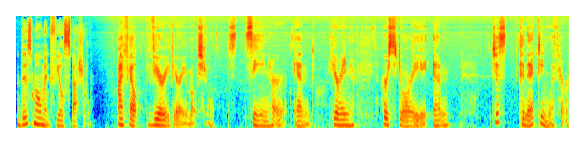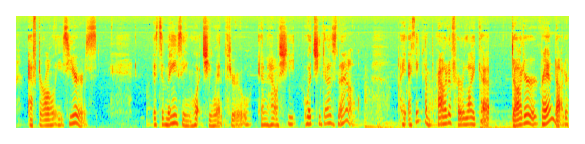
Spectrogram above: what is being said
this moment feels special. I felt very, very emotional s- seeing her and hearing her story and just connecting with her after all these years. It's amazing what she went through and how she what she does now. I, I think I'm proud of her like a daughter or granddaughter.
